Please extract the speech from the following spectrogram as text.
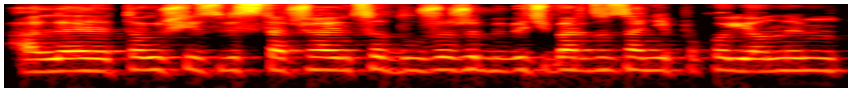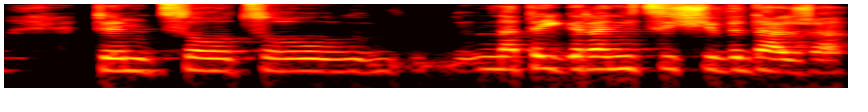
ale to już jest wystarczająco dużo, żeby być bardzo zaniepokojonym tym, co, co na tej granicy się wydarza.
